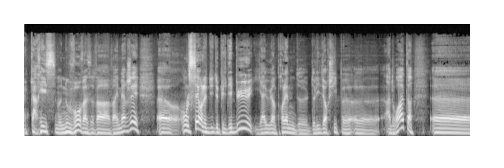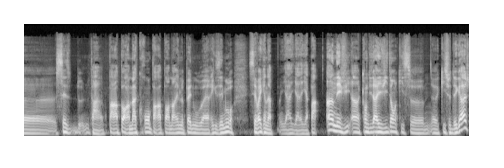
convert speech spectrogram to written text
qu'un charisme nouveau va, émerger. Euh, on le sait, on l'a dit depuis le début, il y a eu un problème de, de leadership euh, à droite. Euh, par rapport à Macron, par rapport à Marine Le Pen ou à Eric Zemmour, c'est vrai qu'il n'y a, pas un, un candidat évident qui se, euh, dégage.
